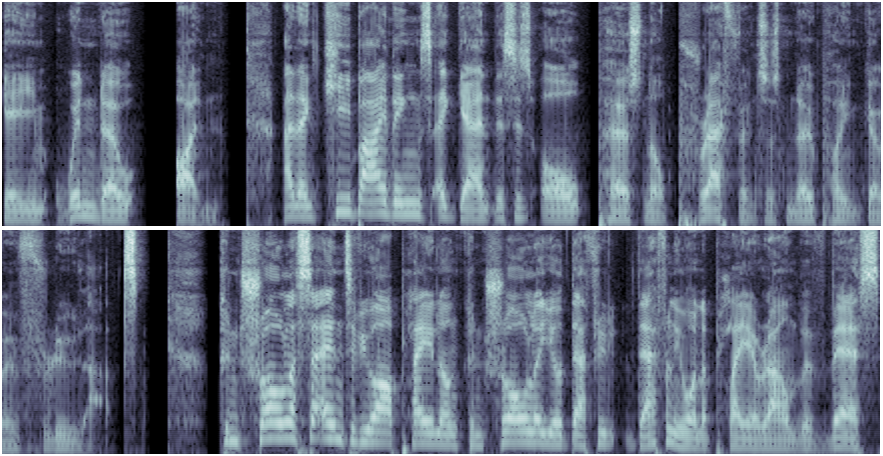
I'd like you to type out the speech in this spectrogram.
game window on. And then key bindings, again, this is all personal preference. There's no point going through that. Controller settings, if you are playing on controller, you'll definitely definitely want to play around with this.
